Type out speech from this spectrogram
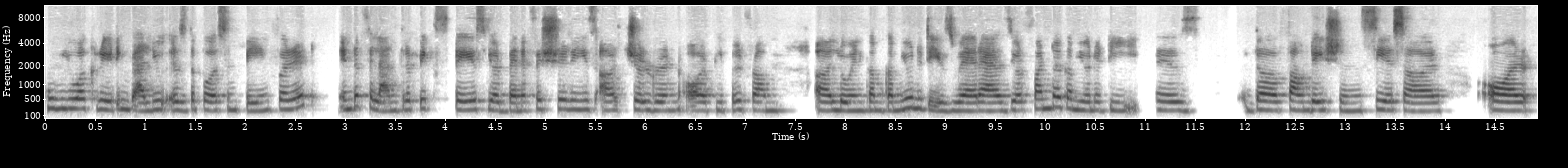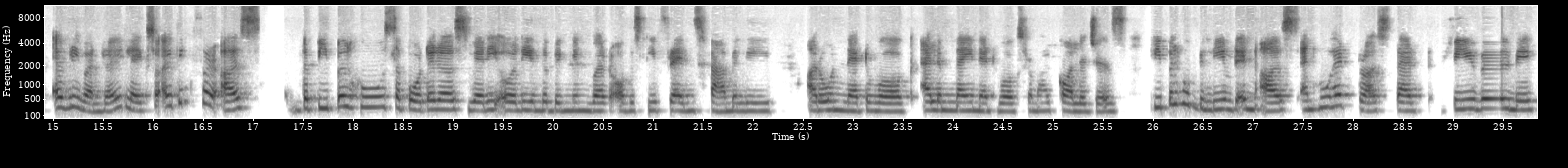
whom you are creating value is the person paying for it, in the philanthropic space, your beneficiaries are children or people from uh, low income communities, whereas your funder community is the foundation, CSR, or everyone, right? Like, so I think for us, the people who supported us very early in the beginning were obviously friends, family, our own network, alumni networks from our colleges, people who believed in us and who had trust that we will make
